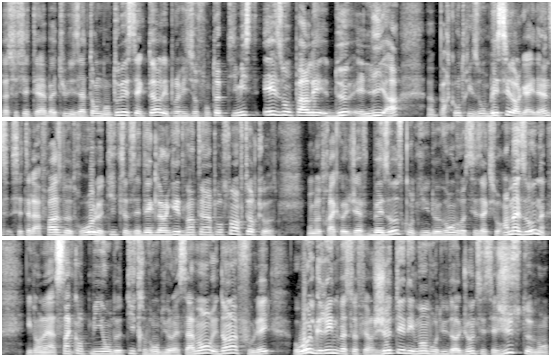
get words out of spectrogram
La société a battu les attentes dans tous les secteurs, les prévisions sont optimistes et ils ont parlé de l'IA. Euh, par contre, ils ont baissé leur guidance. C'était la phrase de trop, le titre se faisait déglinguer de 21% after close. On notera que Jeff Bezos continue de vendre ses actions Amazon. Il en est à 50 millions de titres vendus récemment et dans la foulée, Walgreen va se faire jeter des membres Dow Jones et c'est justement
